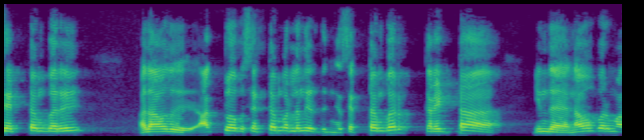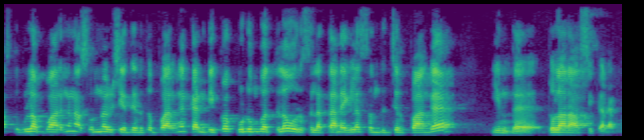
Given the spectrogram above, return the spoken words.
செப்டம்பரு அதாவது அக்டோபர் செப்டம்பர்ல இருந்து எடுத்துக்கங்க. செப்டம்பர் கரெக்டா இந்த நவம்பர் மாசத்துக்குள்ள பாருங்க நான் சொன்ன விஷயத்தை எடுத்து பாருங்க. கண்டிப்பா குடும்பத்துல ஒரு சில தடைகளை சந்திச்சிருப்பாங்க இந்த துளாராசிக்காரங்க.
